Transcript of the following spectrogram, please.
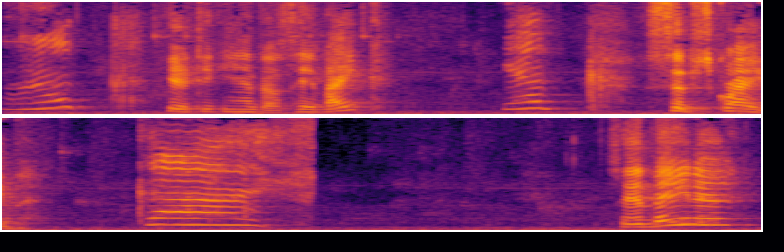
Look. Here, take your hand out. Say like, Look. subscribe. Guys. Say later.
